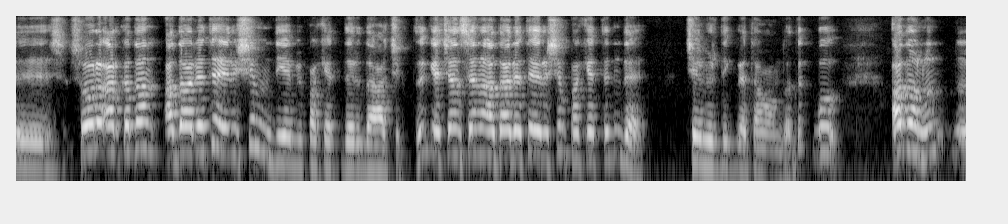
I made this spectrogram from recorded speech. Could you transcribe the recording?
Ee, sonra arkadan adalete erişim diye bir paketleri daha çıktı. Geçen sene adalete erişim paketini de çevirdik ve tamamladık. Bu ADO'nun e,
